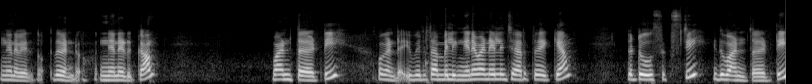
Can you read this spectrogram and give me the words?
ഇങ്ങനെ വരുന്നു. ഇത് കണ്ടോ? ഇങ്ങനെ എടുക്കാം. വൺ തേർട്ടി അപ്പോൾ കണ്ടോ? ഇവർ തമ്മിൽ ഇങ്ങനെ വേണമെങ്കിലും ചേർത്ത് വയ്ക്കാം ഇത് ടു സിക്സ്റ്റി ഇത് വൺ തേർട്ടി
